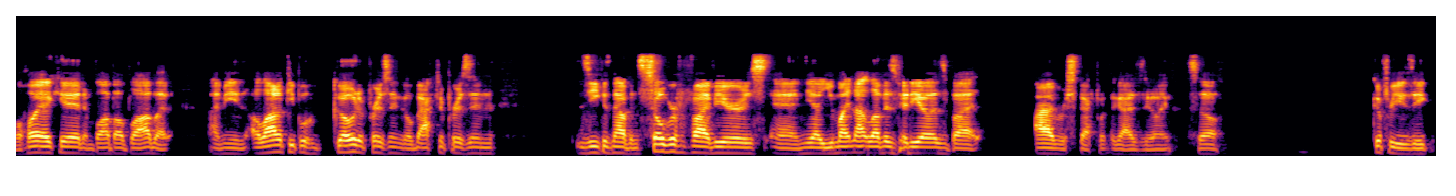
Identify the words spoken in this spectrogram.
La Jolla kid and blah, blah, blah. But I mean, a lot of people who go to prison go back to prison. Zeke has now been sober for five years. And yeah, you might not love his videos, but I respect what the guy's doing. So good for you, Zeke.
